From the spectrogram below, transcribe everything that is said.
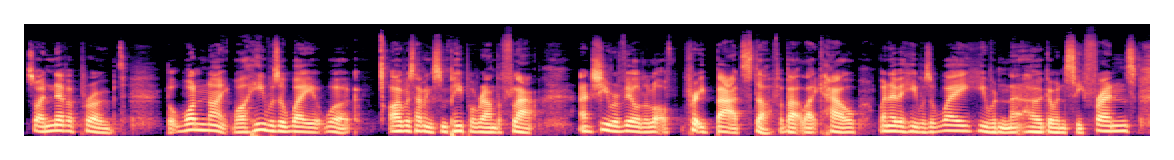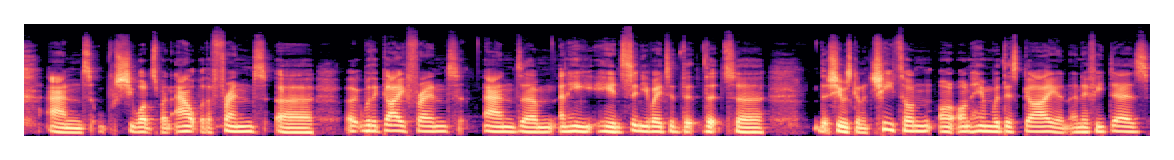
so I never probed. But one night, while he was away at work, I was having some people around the flat, and she revealed a lot of pretty bad stuff about like how whenever he was away, he wouldn't let her go and see friends, and she once went out with a friend, uh, uh with a guy friend, and um, and he he insinuated that that. Uh, that she was going to cheat on, on, on him with this guy, and, and if he dares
